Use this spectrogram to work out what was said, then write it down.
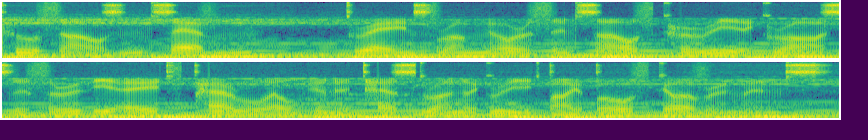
2007, trains from North and South Korea cross the 38th parallel in a test run agreed by both governments.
